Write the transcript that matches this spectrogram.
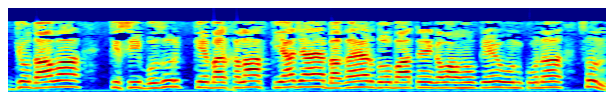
جو دعوی کسی بزرگ کے برخلاف کیا جائے بغیر دو باتیں گواہوں کے ان کو نہ سن۔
